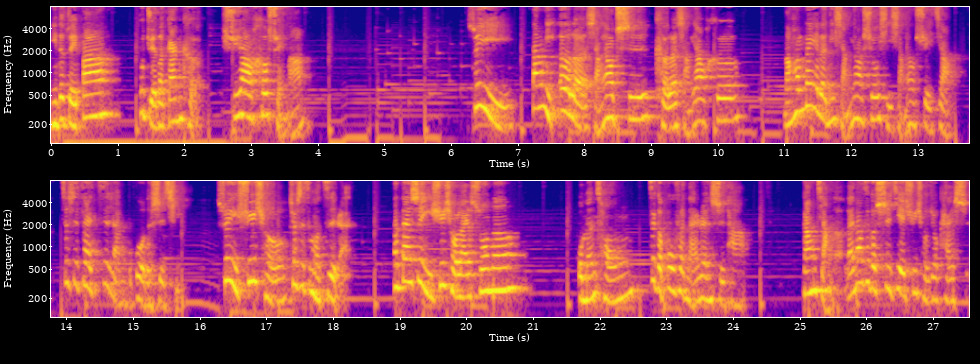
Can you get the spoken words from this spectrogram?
你的嘴巴不觉得干渴，需要喝水吗？所以。当你饿了，想要吃；渴了，想要喝；然后累了，你想要休息，想要睡觉，这是再自然不过的事情。所以需求就是这么自然。那但是以需求来说呢，我们从这个部分来认识它。刚讲了，来到这个世界，需求就开始。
